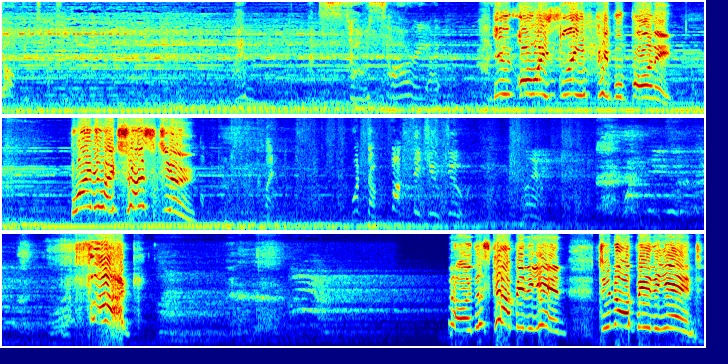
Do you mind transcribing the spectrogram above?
Don't you touch me. I'm. I'm so sorry. I. I You always leave people, Bonnie! Why do I trust you? Clem, what the fuck did you do? Clem, Fuck! No, this can't be the end! Do not be the end!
